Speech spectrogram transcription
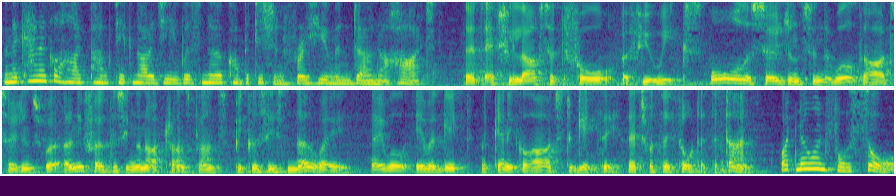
the mechanical heart pump technology was no competition for a human donor heart. That actually lasted for a few weeks. All the surgeons in the world, the heart surgeons, were only focusing on heart transplants because there's no way they will ever get mechanical hearts to get there. That's what they thought at the time. What no one foresaw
